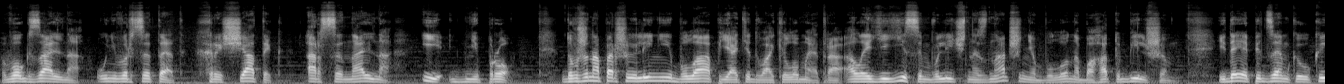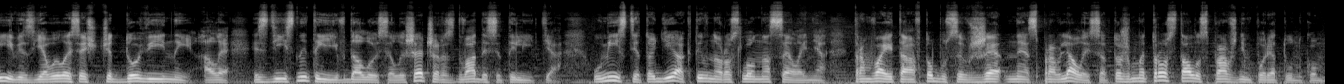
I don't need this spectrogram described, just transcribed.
Вокзальна, університет, Хрещатик, Арсенальна і Дніпро. Довжина першої лінії була 5,2 кілометра, але її символічне значення було набагато більшим. Ідея підземки у Києві з'явилася ще до війни, але здійснити її вдалося лише через два десятиліття. У місті тоді активно росло населення. Трамваї та автобуси вже не справлялися, тож метро стало справжнім порятунком.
